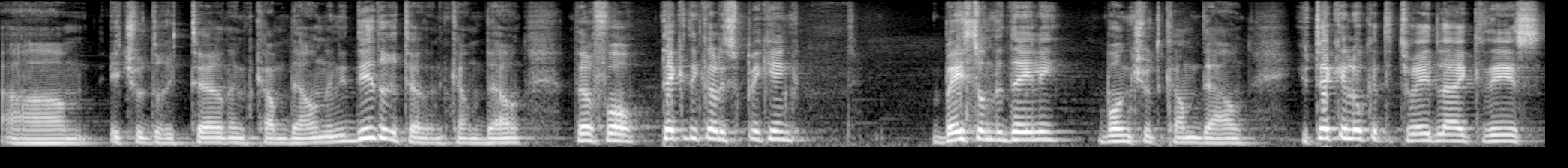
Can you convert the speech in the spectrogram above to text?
um, it should return and come down, and it did return and come down. Therefore, technically speaking, based on the daily, Boeing should come down. You take a look at a trade like this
